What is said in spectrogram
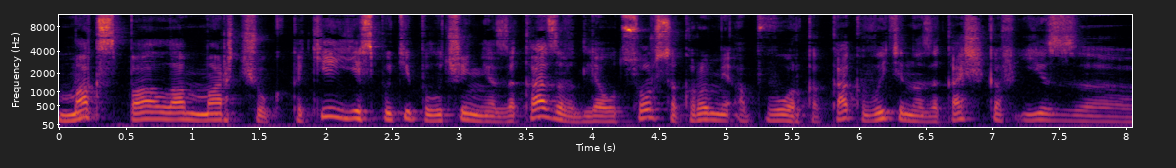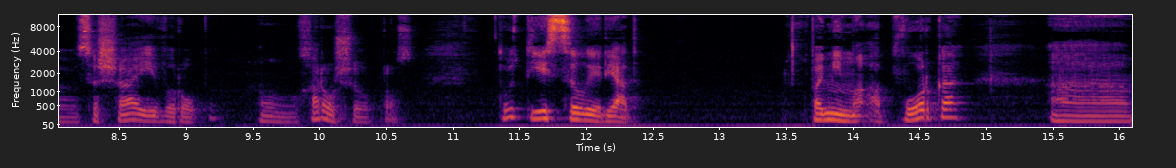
Макс Паламарчук. Какие есть пути получения заказов для аутсорса, кроме Upwork? Как выйти на заказчиков из э, США и Европы? Ну, хороший вопрос. Тут есть целый ряд. Помимо Upwork, э,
